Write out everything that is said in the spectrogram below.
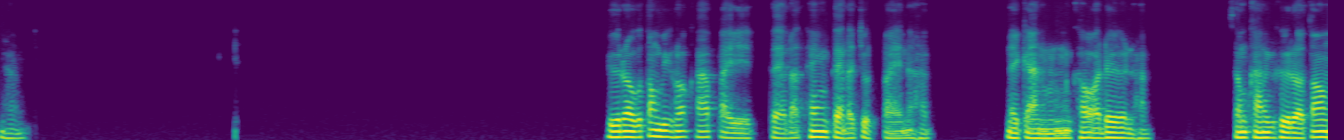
นะครับ คือเราก็ต้องวิเคราะห์กราฟไปแต่ละแท่งแต่ละจุดไปนะครับ ในการเข้าออเดอร์นะครับสำคัญก็คือเราต้อง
